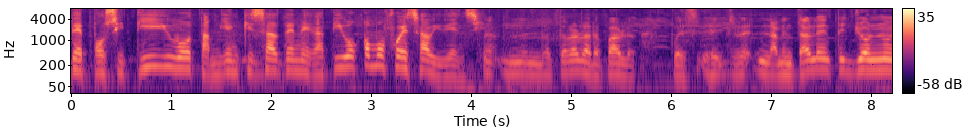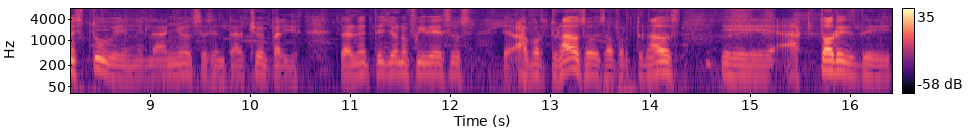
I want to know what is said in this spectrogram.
de positivo, también quizás de negativo, ¿cómo fue esa vivencia? Doctor Álvaro Pablo, pues eh, lamentablemente yo no estuve en el año 68 en París, realmente yo no fui de esos eh, afortunados o desafortunados eh, actores de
